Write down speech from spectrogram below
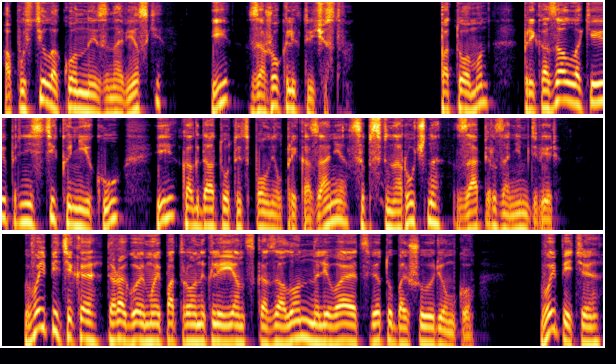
опустил оконные занавески и зажег электричество. Потом он приказал лакею принести коньяку и, когда тот исполнил приказание, собственноручно запер за ним дверь. «Выпейте-ка, дорогой мой патрон и клиент», — сказал он, наливая цвету большую рюмку — «Выпейте,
